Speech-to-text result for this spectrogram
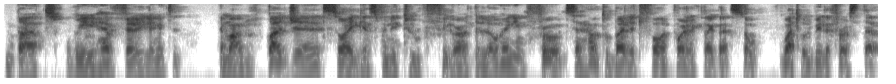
but we have very limited amount of budget. So I guess we need to figure out the low hanging fruits and how to budget for a project like that. So, what would be the first step?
